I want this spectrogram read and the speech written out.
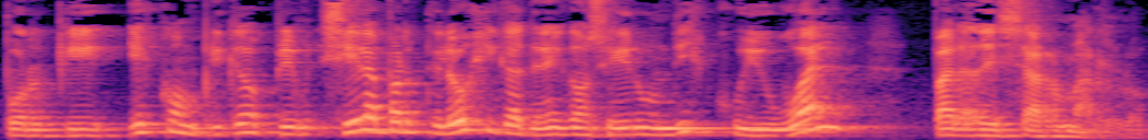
porque es complicado. Si era parte lógica, tener que conseguir un disco igual para desarmarlo.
